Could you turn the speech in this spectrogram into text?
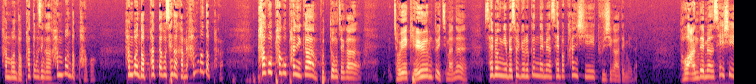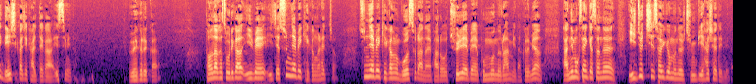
한 번 더 팠다고 생각하고, 한 번 더 파고, 한 번 더 팠다고 생각하면 한 번 더 파라. 파고 파고 파니까 보통 제가 저희의 계음도 있지만은 새벽 예배 설교를 끝내면 새벽 1시, 2시가 됩니다. 더 안 되면 3시, 4시까지 갈 때가 있습니다. 왜 그럴까요? 더 나아가서 우리가 입에 이제 순예배 개강을 했죠. 순예배 개강을 무엇으로 하나요? 바로 주일예배 본문으로 합니다. 그러면 담임 목사님께서는 2주치 설교문을 준비하셔야 됩니다.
